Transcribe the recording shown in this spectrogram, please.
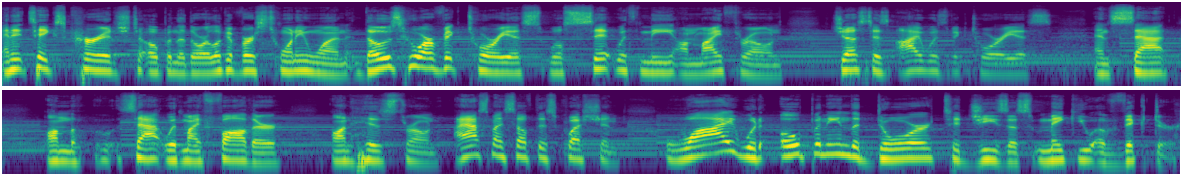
and it takes courage to open the door. Look at verse 21. Those who are victorious will sit with me on my throne, just as I was victorious and sat on the sat with my Father on his throne. I ask myself this question, why would opening the door to Jesus make you a victor?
